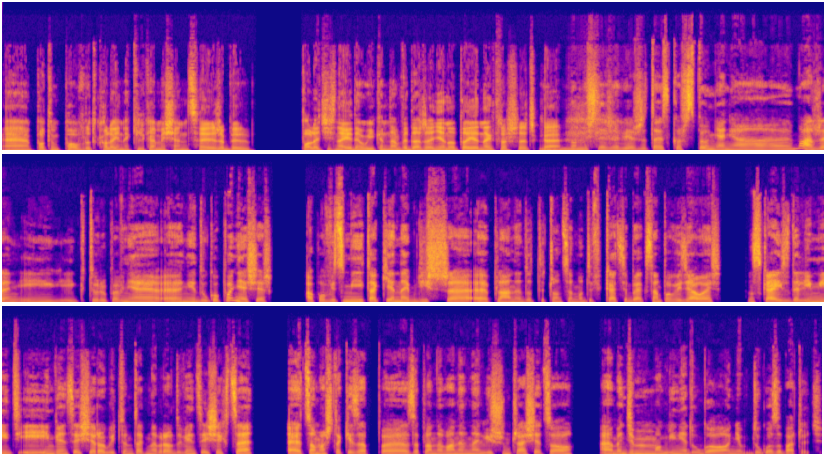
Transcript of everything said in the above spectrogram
E, potem powrót kolejne kilka miesięcy, żeby polecieć na jeden weekend na wydarzenie, no to jednak troszeczkę... No myślę, że wiesz, że to jest koszt spełniania marzeń i, i który pewnie e, niedługo poniesiesz. A powiedz mi takie najbliższe e, plany dotyczące modyfikacji, bo jak sam powiedziałeś, no sky is the limit i im więcej się robi, tym tak naprawdę więcej się chce. E, Co masz takie e, zaplanowane w najbliższym czasie, co e, będziemy mogli niedługo, niedługo zobaczyć?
